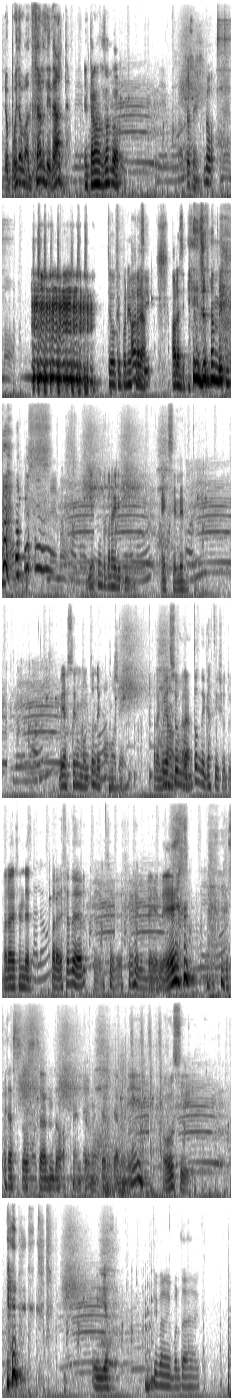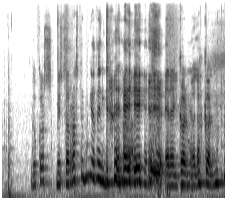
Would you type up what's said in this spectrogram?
No puedo avanzar de edad. ¿Están avanzando? Yo sé. No. Tengo que poner Ahora. Sí. Ahora sí. Yo también. 10 puntos para Gryffindor. Excelente. Voy a hacer un montón de castillos. Voy a hacer un montón de castillos. Para defender. Para defender. Pele. Estás osando entrometerte a mí. Oh, sí. Uy, Dios. Estoy para no importar. Lucas, me cerraste muy adentro. Era el colmo de los colmos.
